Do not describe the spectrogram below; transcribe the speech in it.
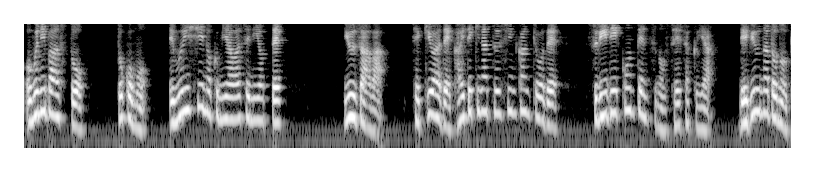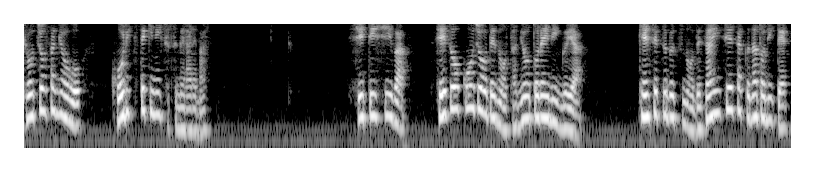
オムニバースとドコモ MEC の組み合わせによってユーザーはセキュアで快適な通信環境で 3D コンテンツの制作やレビューなどの協調作業を効率的に進められます。CTC は製造工場での作業トレーニングや建設物のデザイン制作などにて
